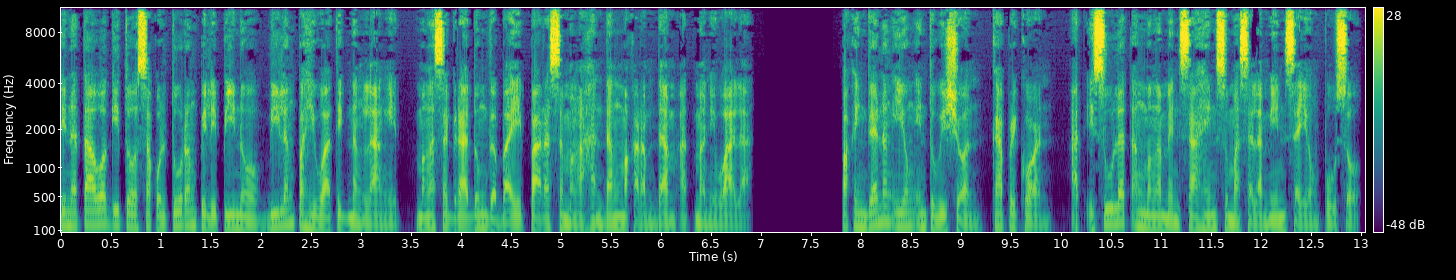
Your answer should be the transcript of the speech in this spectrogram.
Tinatawag ito sa kulturang Pilipino bilang pahiwatig ng langit, mga sagradong gabay para sa mga handang makaramdam at maniwala. Pakinggan ang iyong intuition, Capricorn, at isulat ang mga mensaheng sumasalamin sa iyong puso.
